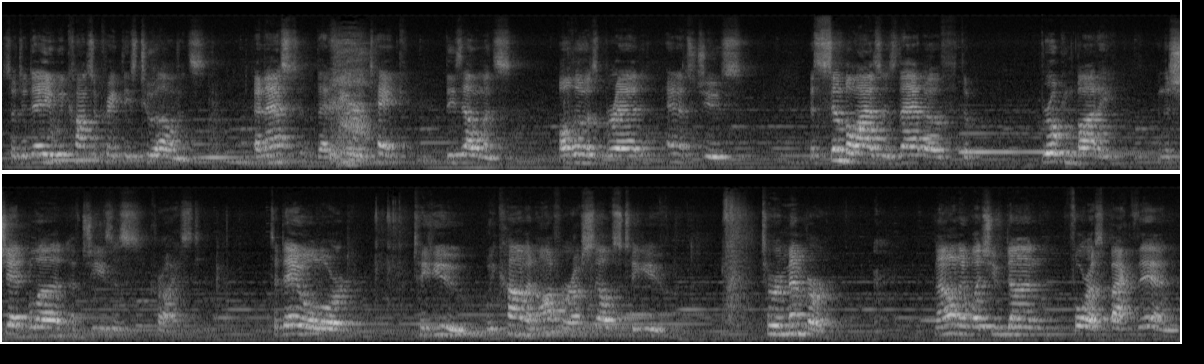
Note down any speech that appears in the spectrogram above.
So today we consecrate these two elements and ask that you would take these elements although it's bread and it's juice, it symbolizes that of the broken body and the shed blood of Jesus Christ. Today, O Lord, to you, we come and offer ourselves to you to remember not only what you've done for us back then,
